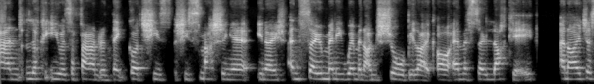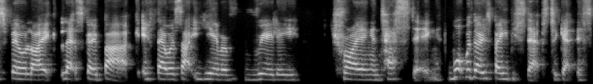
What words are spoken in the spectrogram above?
and look at you as a founder and think, God, she's she's smashing it, you know. And so many women, I'm sure, will be like, Oh, Emma's so lucky. And I just feel like let's go back. If there was that year of really trying and testing, what were those baby steps to get this?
